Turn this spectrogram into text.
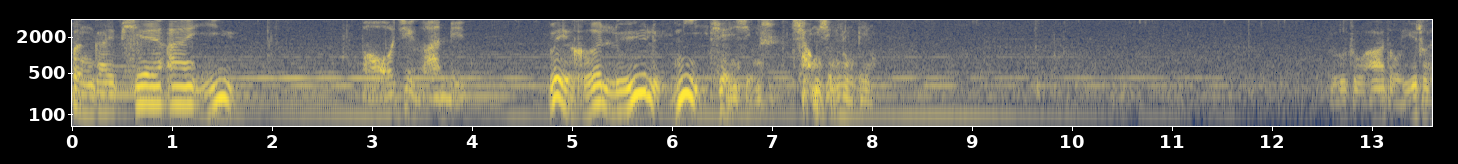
本该偏安一隅，保境安民。为何屡屡逆天行事，强行用兵？如主阿斗愚蠢，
